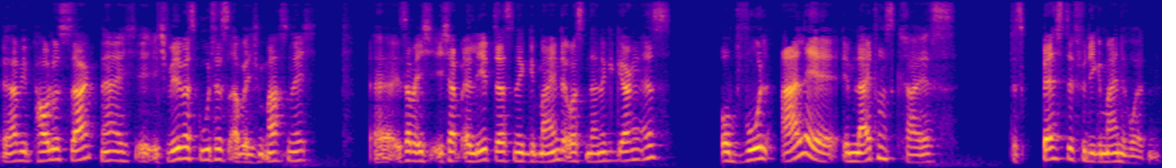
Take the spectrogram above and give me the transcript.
Ja, wie Paulus sagt, ne, ich, ich will was Gutes, aber ich mach's nicht. Äh, ich ich, ich habe erlebt, dass eine Gemeinde auseinandergegangen ist, obwohl alle im Leitungskreis das Beste für die Gemeinde wollten.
